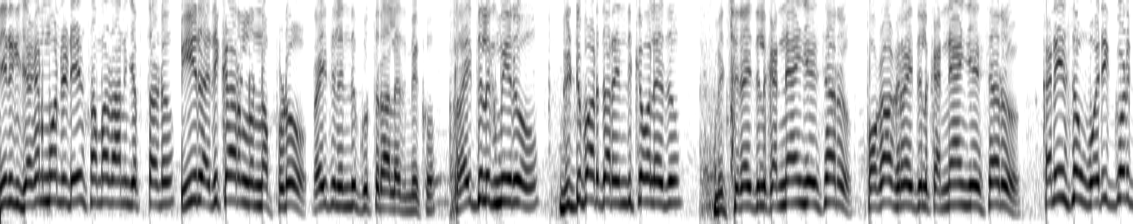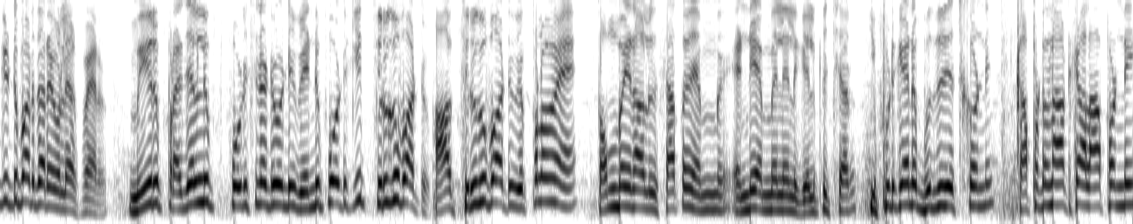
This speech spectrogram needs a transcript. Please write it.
దీనికి జగన్మోహన్ రెడ్డి ఏం సమాధానం చెప్తాడు? మీరు అధికారంలో ఉన్నప్పుడు రైతులు ఎందుకు గుర్తు రాలేదు మీకు? రైతులకు మీరు గిట్టుబాటు ధర ఎందుకు ఇవ్వలేదు? మిర్చి రైతులకు అన్యాయం చేశారు పొగాకు రైతులకు అన్యాయం చేశారు కనీసం వరికి కూడా గిట్టుబాటు ధర ఇవ్వలేకపోయారు. మీరు ప్రజల్ని పొడిచినటువంటి వెన్నుపోటుకి తిరుగుబాటు. ఆ తిరుగుబాటు విప్లవమే తొంభై నాలుగు శాతం ఎన్డీ ఎమ్మెల్యేలు గెలిపించారు. ఇప్పటికైనా బుద్ధి తెచ్చుకోండి కపట నాటకాలు ఆపండి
